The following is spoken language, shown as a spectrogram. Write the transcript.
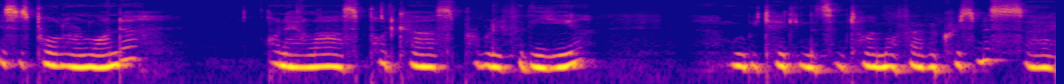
This is Paula and Wanda on our last podcast, probably for the year. We'll be taking some time off over Christmas, so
